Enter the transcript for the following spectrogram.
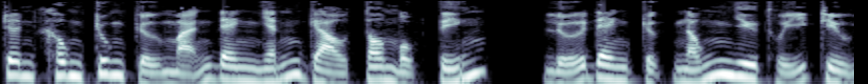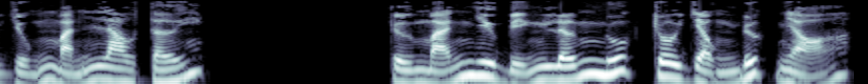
Trên không trung cự mãn đen nhánh gào to một tiếng, lửa đen cực nóng như thủy triều dũng mãnh lao tới. Cự mãn như biển lớn nuốt trôi dòng nước nhỏ,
